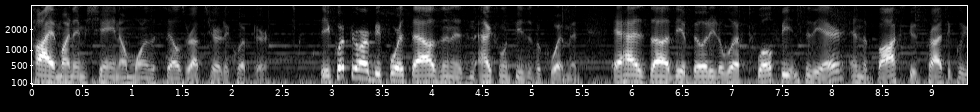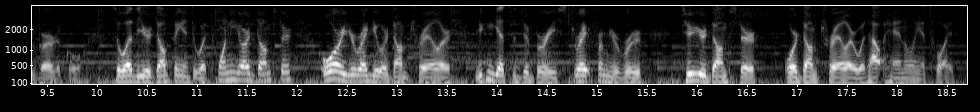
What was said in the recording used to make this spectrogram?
Hi, my name is Shayne. I'm one of the sales reps here at Equipter. The Equipter RB4000 is an excellent piece of equipment. It has uh, the ability to lift 12 feet into the air and the box goes practically vertical. So whether you're dumping into a 20 yard dumpster or your regular dump trailer, you can get the debris straight from your roof to your dumpster or dump trailer without handling it twice.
